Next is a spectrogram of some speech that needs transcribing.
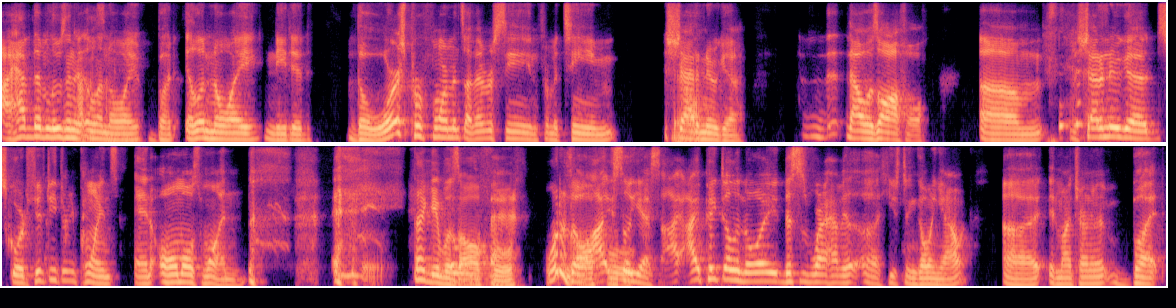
I have them losing in Illinois, but Illinois needed the worst performance I've ever seen from a team, Chattanooga. Yeah. That was awful. Um, Chattanooga scored 53 points and almost won. that game was awful. Bad. What is so awful? I, so yes, I, I, picked Illinois. This is where I have uh, Houston going out uh, in my tournament. But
